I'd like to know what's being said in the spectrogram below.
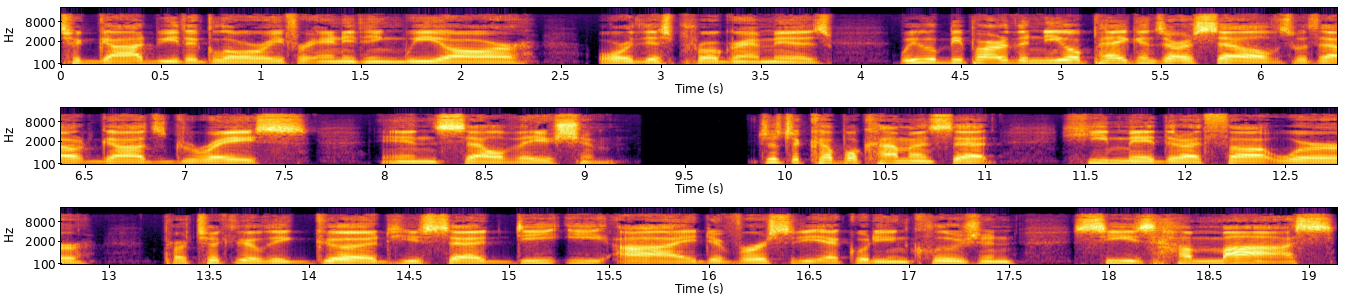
to God be the glory for anything we are or this program is. We would be part of the neo pagans ourselves without God's grace in salvation. Just a couple comments that he made that I thought were particularly good. He said DEI, diversity, equity, inclusion, sees Hamas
